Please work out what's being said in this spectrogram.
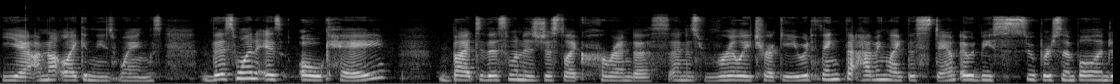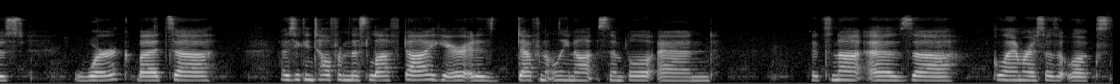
yeah, I'm not liking these wings. This one is okay, but this one is just like horrendous and it's really tricky. You would think that having like this stamp, it would be super simple and just work, but uh, as you can tell from this left eye here, it is definitely not simple and it's not as uh, glamorous as it looks.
